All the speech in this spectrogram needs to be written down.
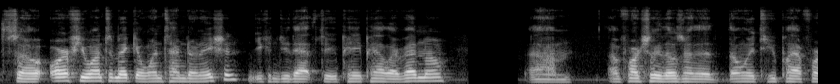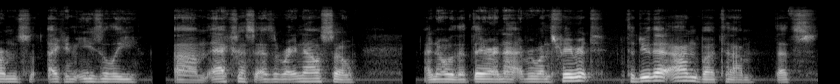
So, or if you want to make a one-time donation, you can do that through PayPal or Venmo. Um, unfortunately, those are the, the only two platforms I can easily um, access as of right now. So, I know that they are not everyone's favorite to do that on, but um, that's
